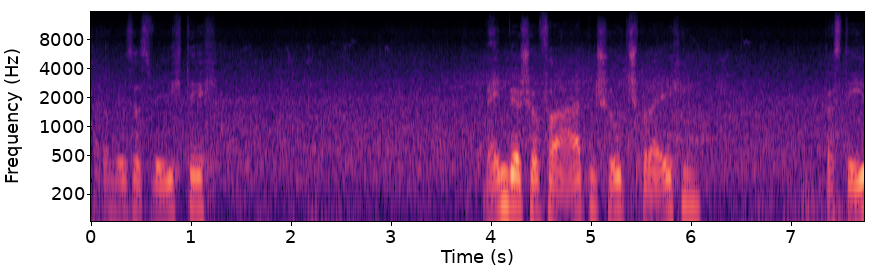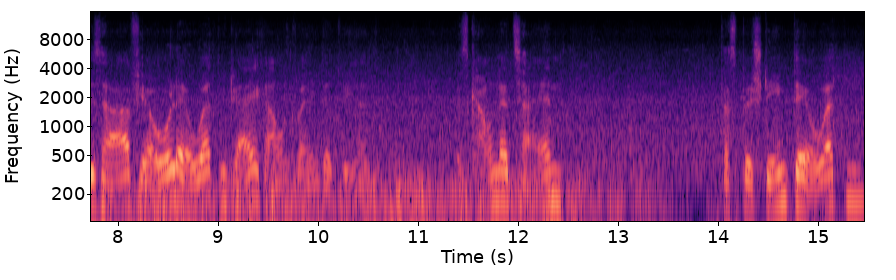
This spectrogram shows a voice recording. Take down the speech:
Darum ist es wichtig, wenn wir schon von Artenschutz sprechen, dass dieser auch für alle Arten gleich angewendet wird. Es kann nicht sein, dass bestimmte Arten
